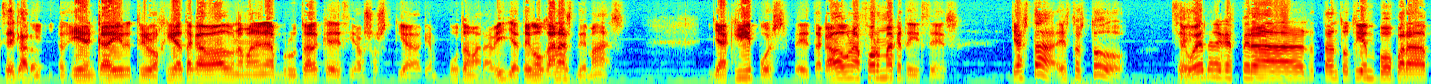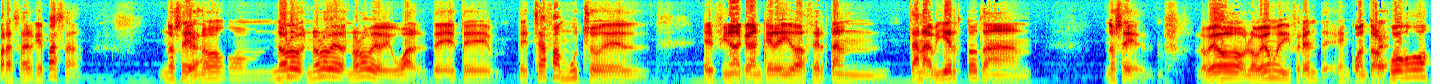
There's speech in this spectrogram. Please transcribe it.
Sí, claro. Y, y en cada trilogía te acababa de una manera brutal que decías, hostia, qué puta maravilla, tengo ganas de más. Y aquí, pues, eh, te acaba de una forma que te dices, ya está, esto es todo. Sí. ¿Te voy a tener que esperar tanto tiempo para, para saber qué pasa? No sé, no, no, lo, no, lo veo, no lo veo igual. Te, te, te chafa mucho el, el final que han querido hacer tan, tan abierto, tan... No sé, lo veo, lo veo muy diferente. En cuanto al Pero- juego,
